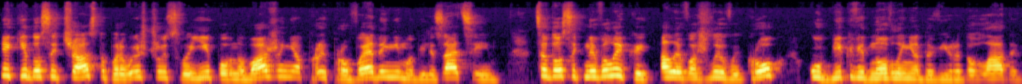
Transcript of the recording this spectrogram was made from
які досить часто перевищують свої повноваження при проведенні мобілізації. Це досить невеликий, але важливий крок у бік відновлення довіри до влади.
